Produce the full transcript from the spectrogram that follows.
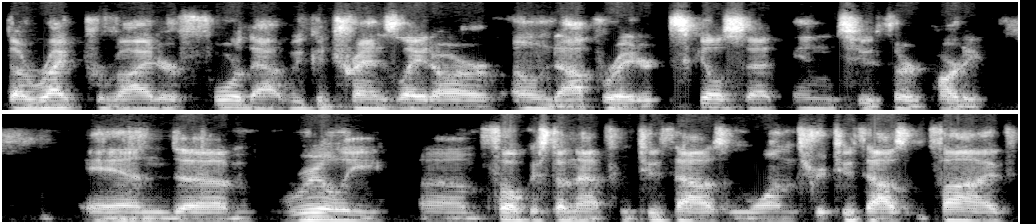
the right provider for that. We could translate our owned operator skill set into third party and um, really um, focused on that from 2001 through 2005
